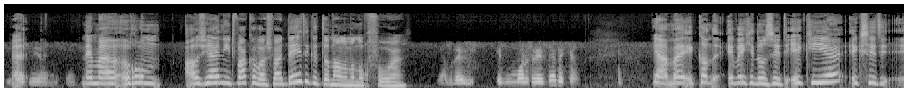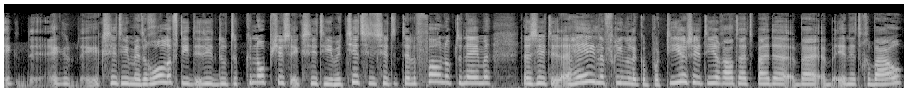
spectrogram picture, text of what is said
Je Ja. weet niet anders, hè? Nee, maar Ron, als jij niet wakker was, waar deed ik het dan allemaal nog voor? Ja, maar ik moet morgen weer werken. Ja, maar ik kan, weet je, dan zit ik hier. Ik zit, ik, ik, ik zit hier met Rolf, die, die doet de knopjes. Ik zit hier met Chits, die zit de telefoon op te nemen. Dan zit een hele vriendelijke portier zit hier altijd bij de, bij, in het gebouw.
